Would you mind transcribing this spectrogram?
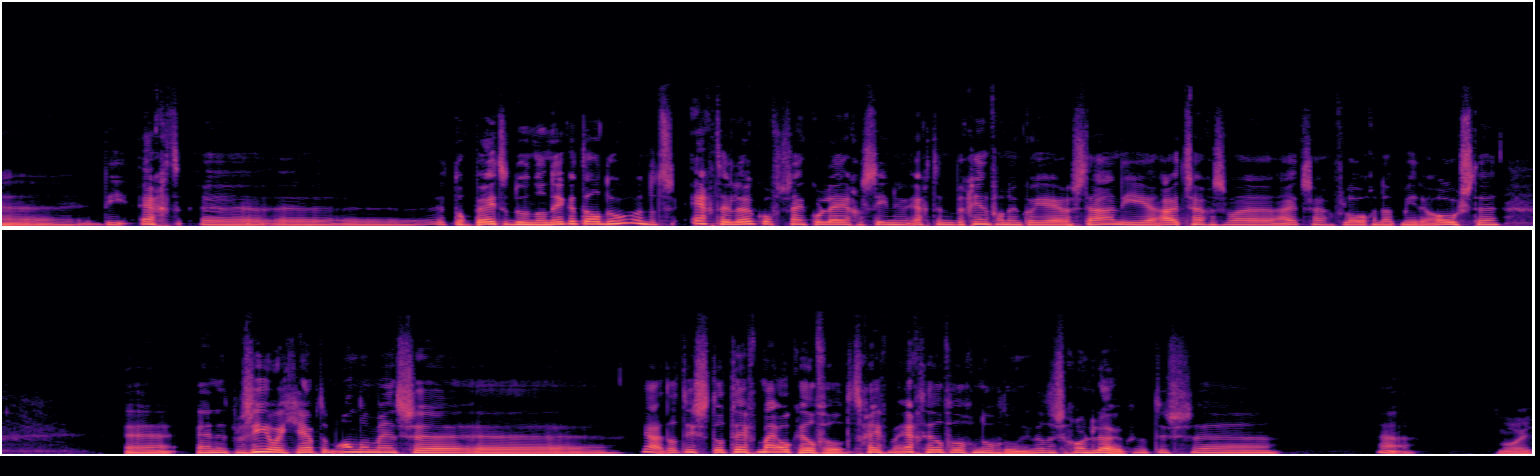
uh, die echt uh, het nog beter doen dan ik het al doe. En dat is echt heel leuk. Of er zijn collega's die nu echt in het begin van hun carrière staan, die uit zijn, naar het Midden-Oosten. en het plezier wat je hebt om andere mensen, ja, dat, is, dat heeft mij ook heel veel. Dat geeft me echt heel veel genoegdoening. Dat is gewoon leuk. Dat is, ja. Mooi.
